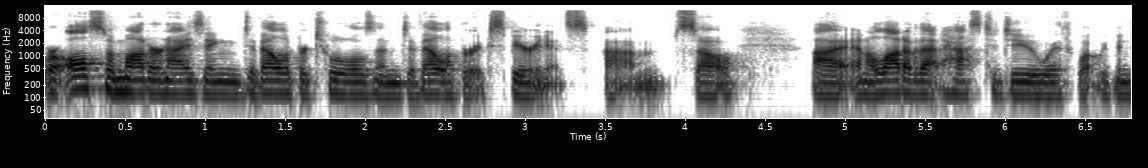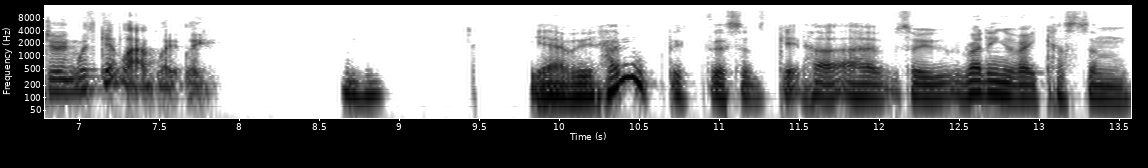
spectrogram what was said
we're also modernizing developer tools and developer experience. Um, so, uh, and a lot of that has to do with what we've been doing with GitLab lately. Mm-hmm. Yeah, we're having the, the sort of GitHub, uh, so running a very custom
